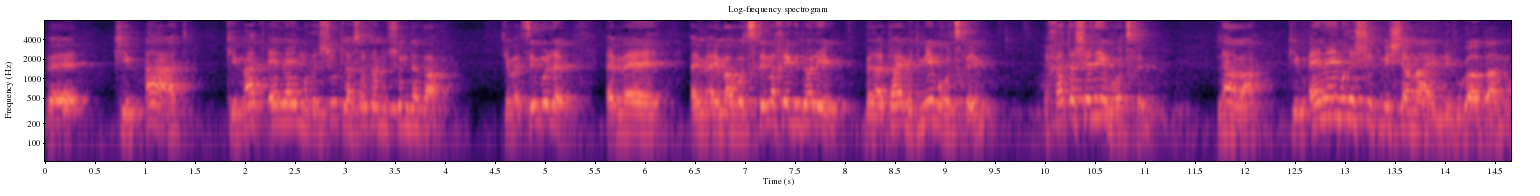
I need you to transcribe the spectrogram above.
וכמעט, כמעט אין להם רשות לעשות לנו שום דבר. שימו לב, הם, אה, הם, הם הרוצחים הכי גדולים. בינתיים את מי הם רוצחים? אחד את השני הם רוצחים. למה? כי אין להם רשות משמיים לפגוע בנו.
